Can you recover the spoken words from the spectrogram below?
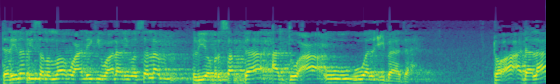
dari Nabi Shallallahu Alaihi Wasallam beliau bersabda, "Ad-du'a'u huwal ibadah." Doa adalah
